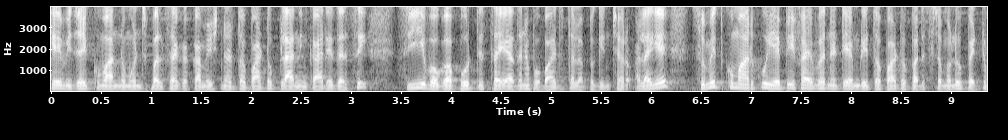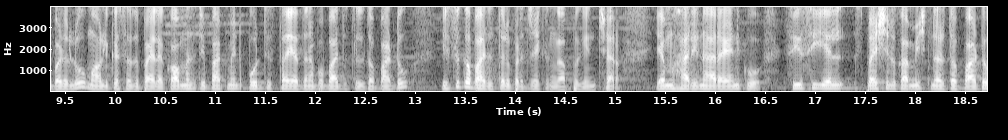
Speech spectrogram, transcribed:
కె విజయ్ కుమార్ను మున్సిపల్ శాఖ కమిషనర్తో పాటు ప్లానింగ్ కార్యదర్శి సీఈఓగా పూర్తిస్థాయి అదనపు బాధ్యతలు అప్పగించారు. అలాగే సుమిత్ కుమార్కు ఏపీ ఫైబర్ నెట్ ఎండీతో పాటు పరిశ్రమలు పెట్టుబడులు మౌలిక సదుపాయాల కామర్స్ డిపార్ట్మెంట్ పూర్తిస్థాయి అదనపు బాధ్యతలతో పాటు ఇసుక బాధ్యతలు ప్రత్యేకంగా అప్పగించారు. ఎం హరినారాయణకు సీసీఎల్ స్పెషల్ కమిషనర్తో పాటు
